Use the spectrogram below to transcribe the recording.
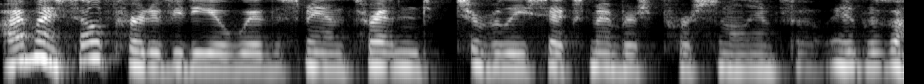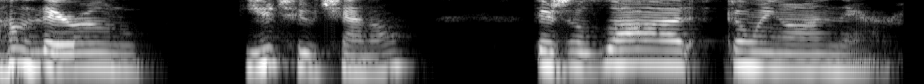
I myself heard a video where this man threatened to release ex members' personal info. It was on their own YouTube channel. There's a lot going on there,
